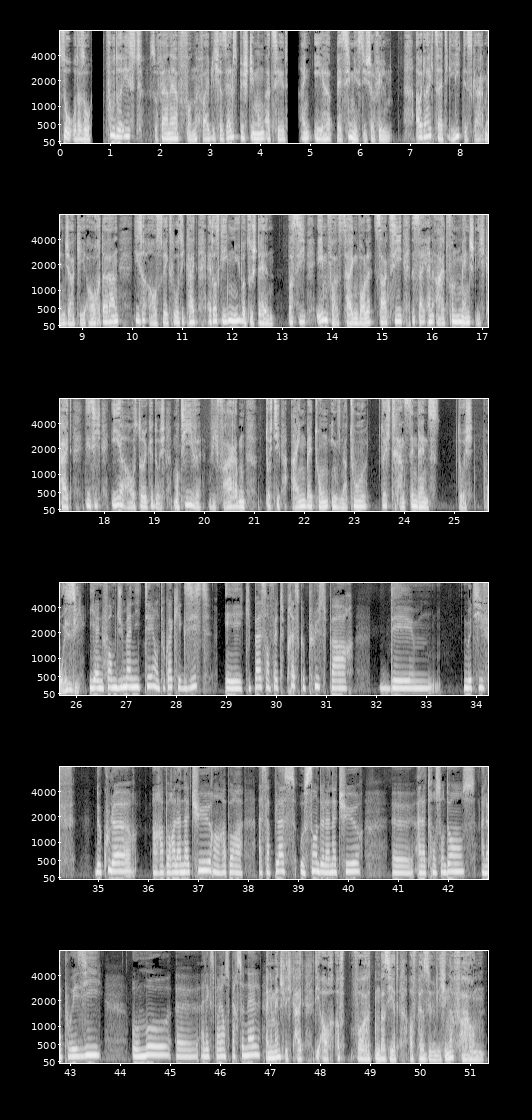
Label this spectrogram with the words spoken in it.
So oder so, Fudre ist, sofern er von weiblicher Selbstbestimmung erzählt, ein eher pessimistischer Film. Aber gleichzeitig liegt es Carmen Jacqui auch daran, dieser Auswegslosigkeit etwas gegenüberzustellen, was sie ebenfalls zeigen wolle, sagt sie, es sei eine Art von Menschlichkeit, die sich eher ausdrücke durch Motive wie Farben, durch die Einbettung in die Natur, durch Transzendenz, durch Poésie. Il y a une forme d'humanité, en tout cas, qui existe et qui passe en fait presque plus par des motifs de couleurs, un rapport à la nature, un rapport à, à sa place au sein de la nature, euh, à la transcendance, à la poésie, aux mots, euh, à l'expérience personnelle. Eine Menschlichkeit, die auch auf Worten basiert, auf persönlichen Erfahrungen.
